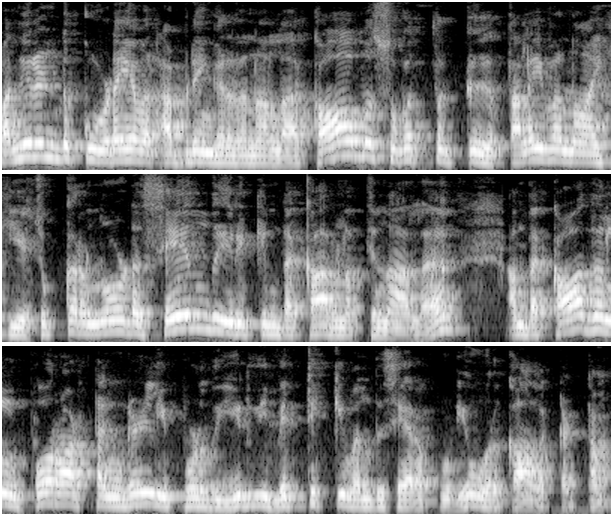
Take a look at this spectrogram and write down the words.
பன்னிரெண்டுக்கு உடையவர் அப்படிங்கிறதுனால காம சுகத்துக்கு தலைவனாகிய சுக்கரனோட சேர்ந்து இருக்கின்ற காரணத்தினால அந்த காதல் போராட்டங்கள் இப்பொழுது இறுதி வெற்றிக்கு வந்து சேரக்கூடிய ஒரு காலகட்டம்.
